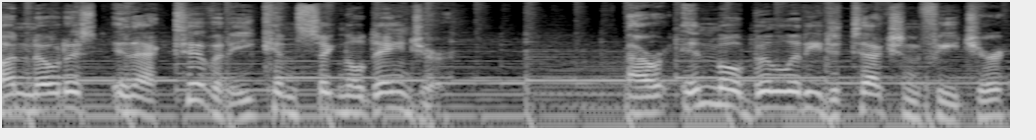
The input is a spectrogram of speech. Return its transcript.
Unnoticed inactivity can signal danger. Our immobility detection feature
